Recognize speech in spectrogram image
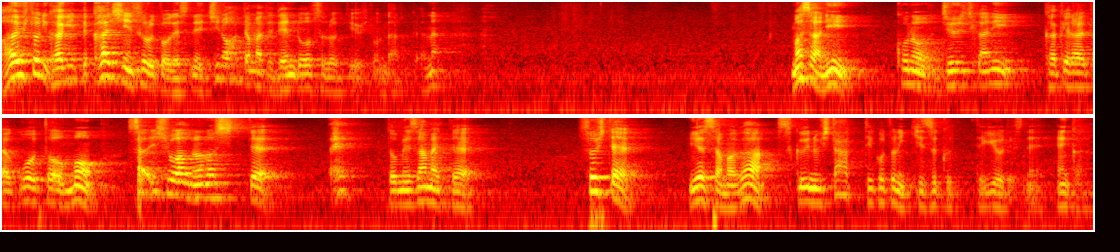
ああいう人に限って改心するとですね地の果てまで伝道するっていう人になるんだよねまさにこの十字架にかけられた強盗も最初は罵ってえ？っと目覚めてそしてイエス様が救い主だっていうことに気づくっていうですね変化なんで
